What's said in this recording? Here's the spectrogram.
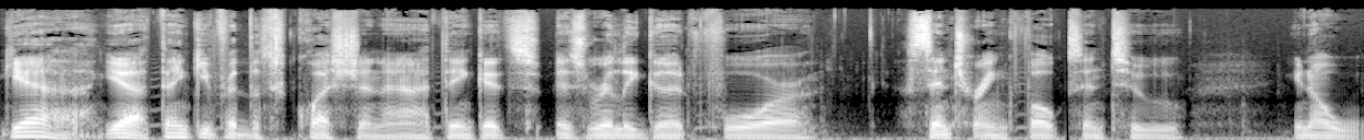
Yeah, yeah. Thank you for this question, and I think it's it's really good for centering folks into, you know,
